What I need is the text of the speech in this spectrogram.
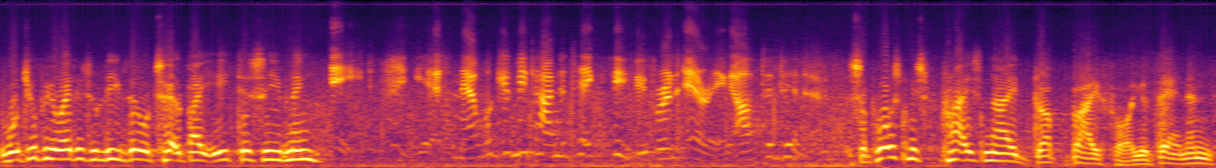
Would you be ready to leave the hotel by eight this evening? Eight. Yes, and that will give me time to take Phoebe for an airing after dinner. Suppose Miss Price and I drop by for you then, and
